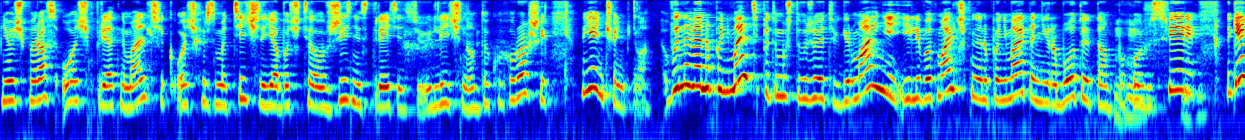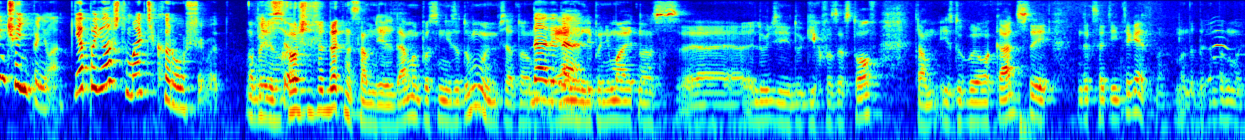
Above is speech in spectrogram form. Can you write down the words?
мне очень понравился, очень приятный мальчик, очень харизматичный, я бы очень хотела его в жизни встретить лично, он такой хороший, но я ничего не поняла. Вы, наверное, понимаете, потому что вы живете в Германии, или вот мальчик, наверное, понимает, они работают там в похожей сфере, но я ничего не поняла. Я поняла, что мальчик хороший, вот. Ну, блин, хороший фидбэк на самом деле, да, мы просто не задумываемся о том, Да, да, реально да. ли понимают нас э, люди других возрастов, там, из другой локации. Это, кстати, интересно, надо об этом подумать.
